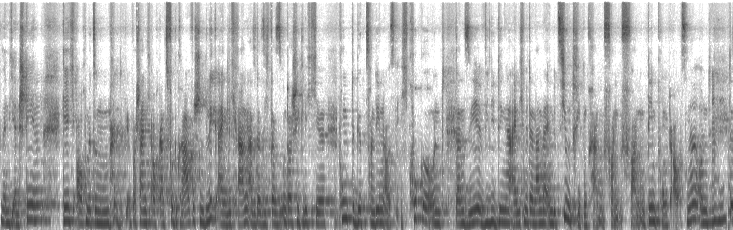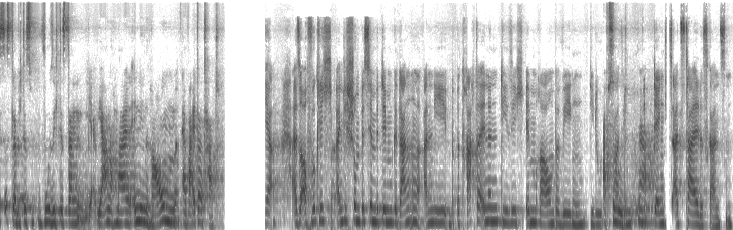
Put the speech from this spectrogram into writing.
wenn die entstehen, gehe ich auch mit so einem wahrscheinlich auch ganz fotografischen Blick eigentlich ran. Also dass ich, dass es unterschiedliche Punkte gibt, von denen aus ich gucke und dann sehe, wie die Dinge eigentlich miteinander in Beziehung treten können von, von dem Punkt aus. Ne? Und mhm. das ist, glaube ich, das, wo sich das dann ja, ja nochmal in den Raum erweitert hat. Ja, also auch wirklich eigentlich schon ein bisschen mit dem Gedanken an die BetrachterInnen, die sich im Raum bewegen, die du Absolut, quasi ja. mitdenkst als Teil des Ganzen.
